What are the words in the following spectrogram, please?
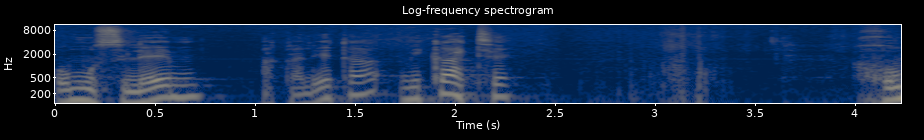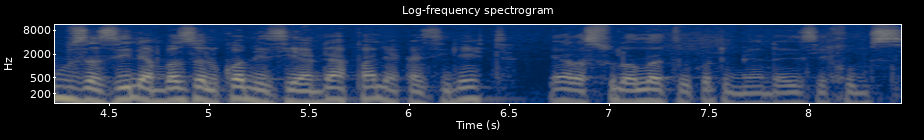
umu suleim akaleta mikate. Khubza zile ambazo alikuwa ameziandaa pale akazileta. Ya rasulllah tulikuwa tumeandaa hizi khubza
